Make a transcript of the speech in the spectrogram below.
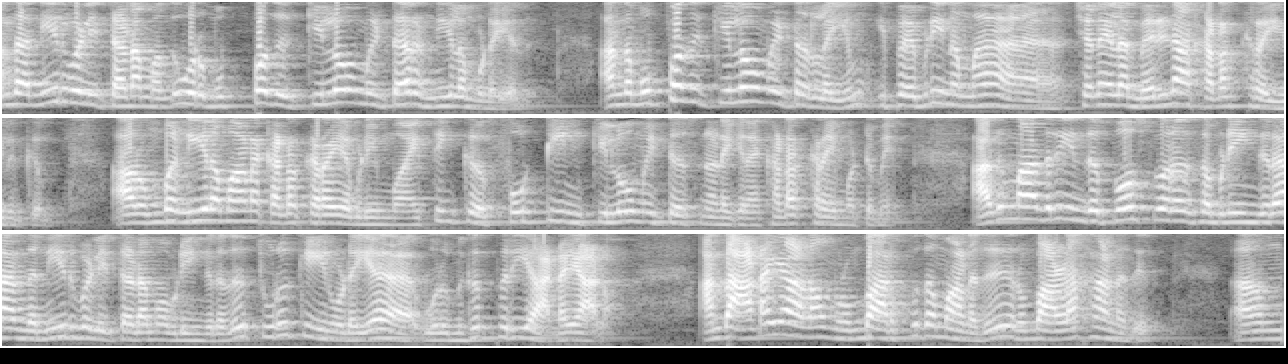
அந்த நீர்வழித்தடம் வந்து ஒரு முப்பது கிலோமீட்டர் நீளமுடையது. அந்த முப்பது கிலோமீட்டர்லையும் இப்போ எப்படி நம்ம சென்னையில் மெரினா கடற்கரை இருக்குது ரொம்ப நீளமான கடற்கரை அப்படிமா ஐ திங்க் ஃபோர்டீன் கிலோமீட்டர்ஸ் நினைக்கிறேன் கடற்கரை மட்டுமே. அது மாதிரி இந்த போஸ்பரஸ் அப்படிங்கிற அந்த நீர்வழித்தடம் அப்படிங்கிறது துருக்கியினுடைய ஒரு மிகப்பெரிய அடையாளம். அந்த அடையாளம் ரொம்ப அற்புதமானது ரொம்ப அழகானது. ஆம்,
